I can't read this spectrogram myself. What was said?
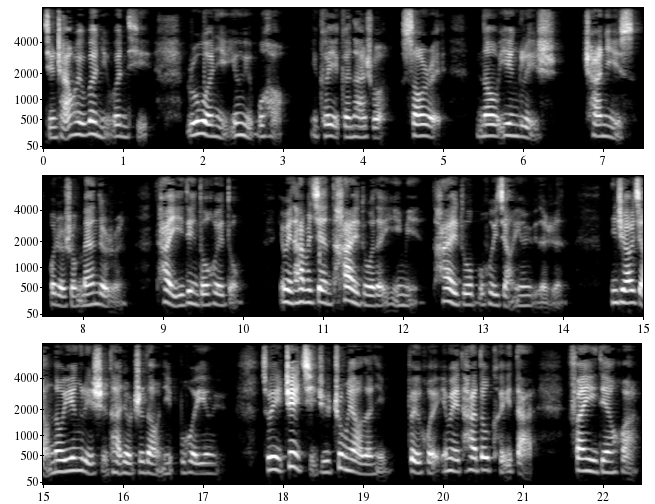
警察会问你问题，如果你英语不好，你可以跟他说 Sorry，No English，Chinese。或者说 Mandarin，他一定都会懂，因为他们见太多的移民，太多不会讲英语的人。你只要讲 No English，他就知道你不会英语。所以这几句重要的你背会，因为他都可以打翻译电话，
